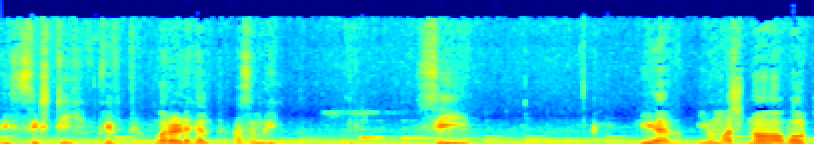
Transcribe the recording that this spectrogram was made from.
the 65th world health assembly. See here you must know about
